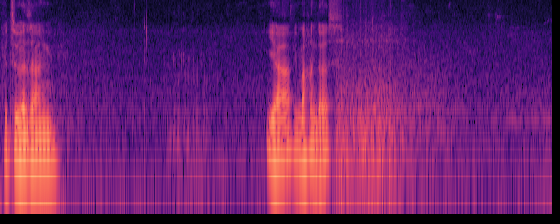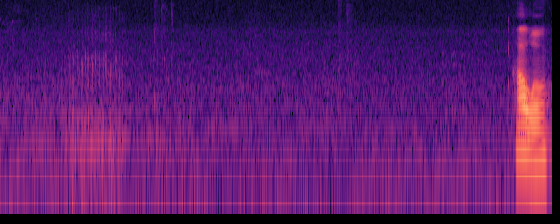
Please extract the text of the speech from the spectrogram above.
ich würde sogar sagen, ja, wir machen das. Hallo.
